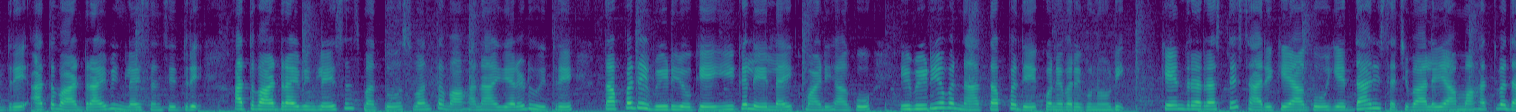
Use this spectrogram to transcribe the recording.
ಇದ್ರೆ ಅಥವಾ ಡ್ರೈವಿಂಗ್ ಲೈಸೆನ್ಸ್ ಇದ್ರೆ ಅಥವಾ ಡ್ರೈವಿಂಗ್ ಲೈಸೆನ್ಸ್ ಮತ್ತು ಸ್ವಂತ ವಾಹನ ಎರಡೂ ಇದ್ರೆ ತಪ್ಪದೇ ವಿಡಿಯೋಗೆ ಈಗಲೇ ಲೈಕ್ ಮಾಡಿ ಹಾಗೂ ಈ ವಿಡಿಯೋವನ್ನು ತಪ್ಪದೇ ಕೊನೆವರೆಗೂ ನೋಡಿ. ಕೇಂದ್ರ ರಸ್ತೆ ಸಾರಿಗೆ ಹಾಗೂ ಹೆದ್ದಾರಿ ಸಚಿವಾಲಯ ಮಹತ್ವದ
